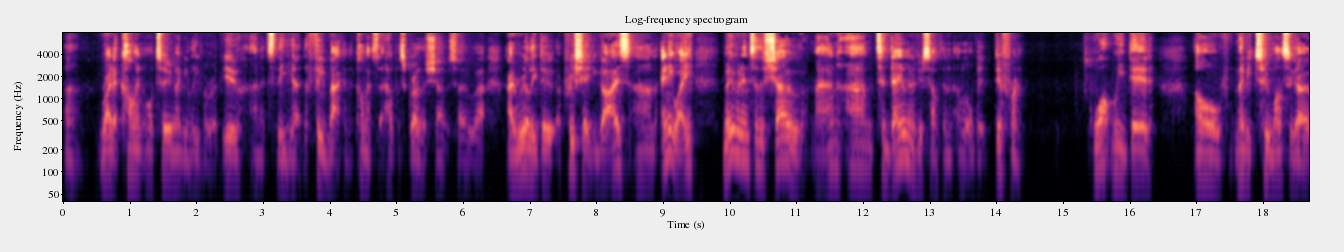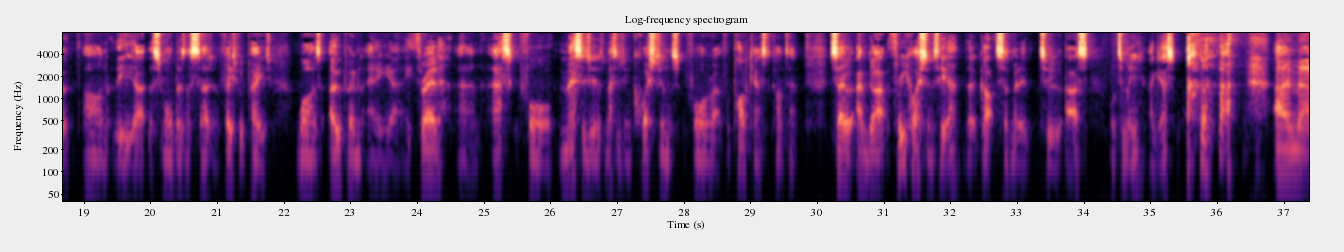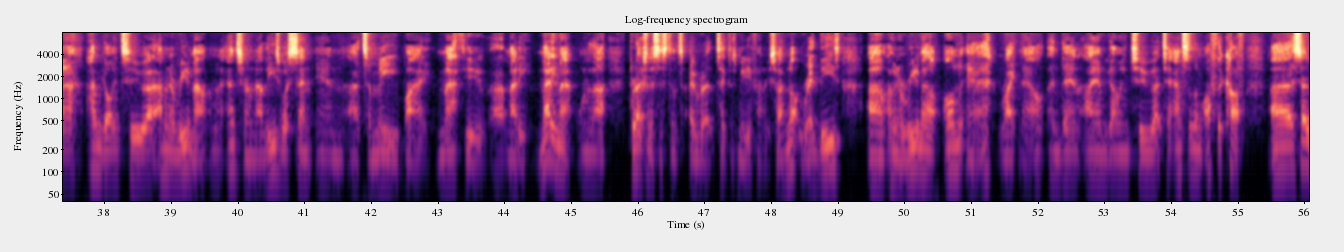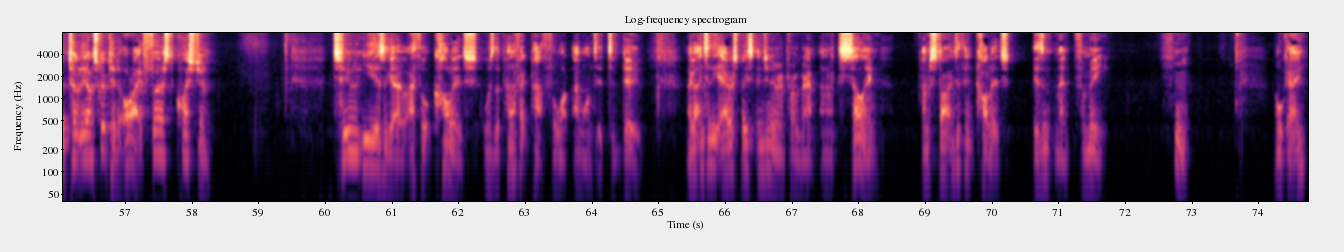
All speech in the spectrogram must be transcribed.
Um, write a comment or two, maybe leave a review, and it's the uh, the feedback and the comments that help us grow the show. So uh, I really do appreciate you guys. Um, anyway, moving into the show, man. Um, today we're going to do something a little bit different. What we did, oh, maybe two months ago on the uh, the Small Business Surgeon Facebook page was open a, uh, a thread and ask for messages, messaging questions for uh, for podcast content. So I've got three questions here that got submitted to us, or to me, I guess. and uh, I'm going to uh, I'm going to read them out. I'm going to answer them. Now these were sent in uh, to me by Matthew, uh, Matty, Matty Matt, one of the production assistants over at Texas Media Foundry. So I've not read these. Um, I'm going to read them out on air right now, and then I am going to uh, to answer them off the cuff. Uh, so totally unscripted. All right, first question. Two years ago, I thought college was the perfect path for what I wanted to do. I got into the aerospace engineering program and I'm excelling. I'm starting to think college isn't meant for me. Hmm. Okay.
